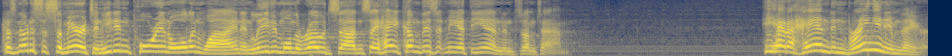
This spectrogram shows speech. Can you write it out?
Because notice the Samaritan, he didn't pour in oil and wine and leave him on the roadside and say, hey, come visit me at the end and sometime. He had a hand in bringing him there.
